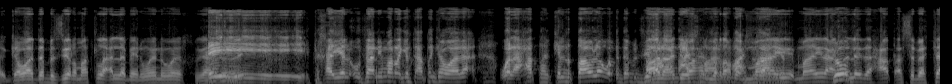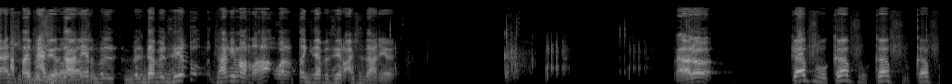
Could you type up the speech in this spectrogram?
جواد دبل زيرو ما طلع إلا بين وين وين اي أدري. اي اي تخيل وثاني مرة قلت اعطيها ولا ولا أحطها كل الطاوله ولا دبل زيرو أنا عندي واحد 10 من ربع 14 ما دنانير. ما يلعب. إلا إذا حاط على 17 حطيت دبل 10 زيرو دنانير لازم. بال- بالدبل زيرو ثاني مرة ها ولا طق دبل زيرو 10 دنانير ألو كفو كفو كفو كفو.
